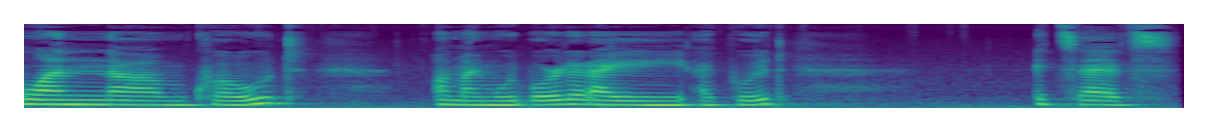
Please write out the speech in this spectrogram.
One um, quote on my mood board that I, I put it says,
